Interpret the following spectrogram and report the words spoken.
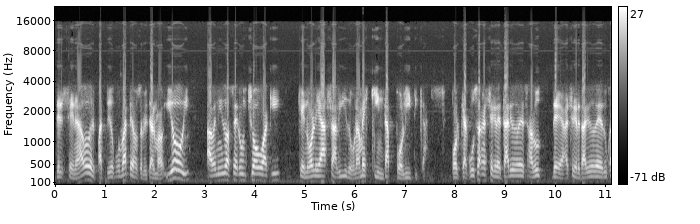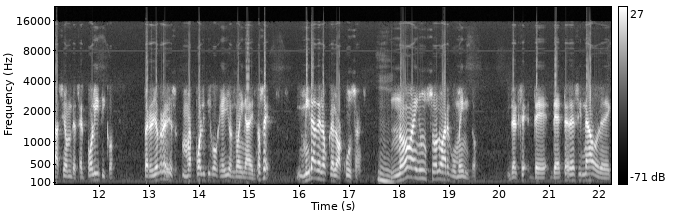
del Senado del Partido Popular de José Luis Dalmau. Y hoy ha venido a hacer un show aquí que no le ha salido, una mezquindad política, porque acusan al secretario de Salud, de, al secretario de Educación de ser político, pero yo creo que es más político que ellos no hay nada. Entonces, mira de lo que lo acusan. No hay un solo argumento de, de, este designado de,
